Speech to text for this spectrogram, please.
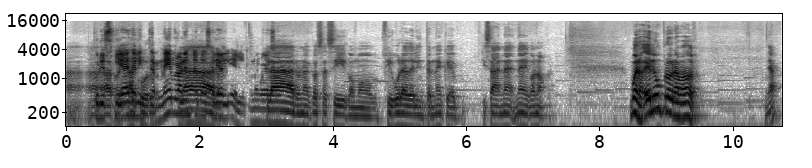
a- a- curiosidades a- del internet probablemente Claro. salir él. Claro, una cosa así como figura del internet que quizás na- nadie conozca. Bueno, él es un programador. ¿Ya?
